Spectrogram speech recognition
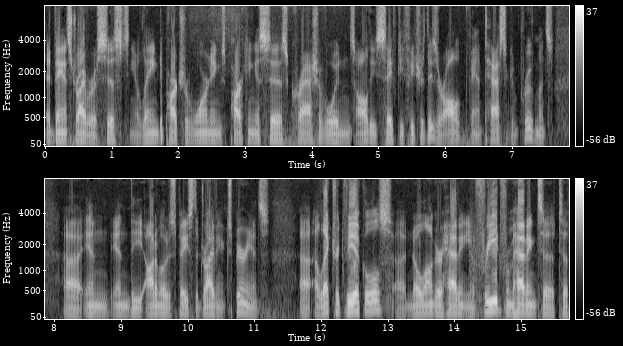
advanced driver assist, you know, lane departure warnings, parking assist, crash avoidance, all these safety features. These are all fantastic improvements uh, in in the automotive space, the driving experience uh, electric vehicles, uh, no longer having, you know, freed from having to, to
